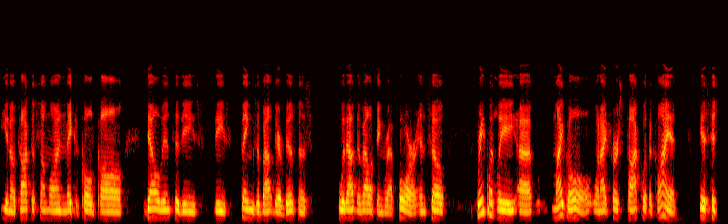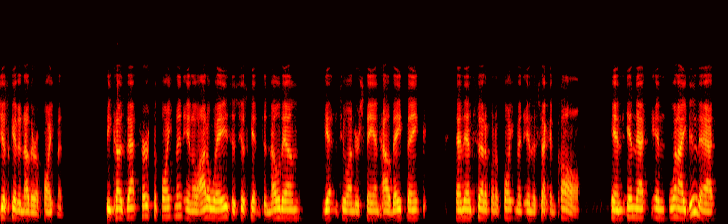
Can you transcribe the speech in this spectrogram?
you know, talk to someone, make a cold call, delve into these these things about their business without developing rapport. And so frequently, uh, my goal when I first talk with a client is to just get another appointment because that first appointment in a lot of ways is just getting to know them, getting to understand how they think, and then set up an appointment in the second call. And in that, in when I do that,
